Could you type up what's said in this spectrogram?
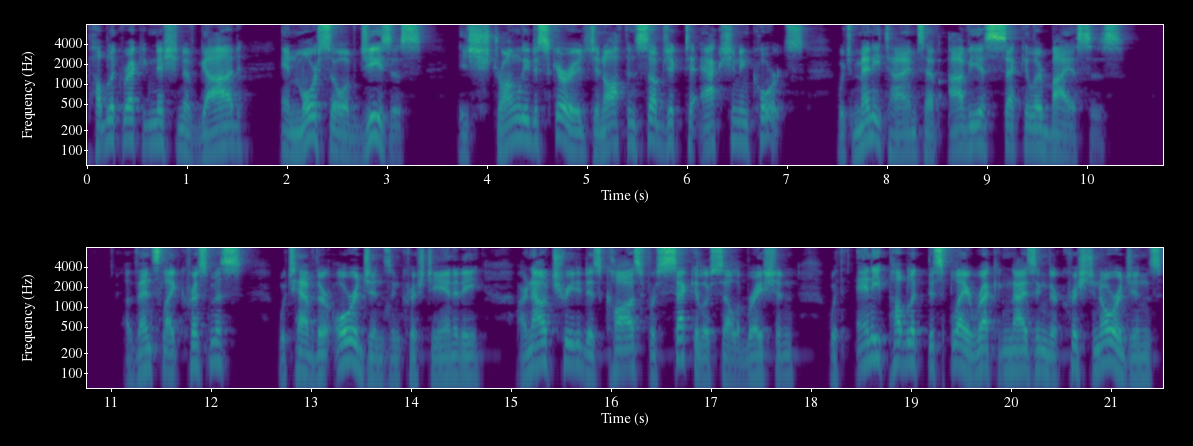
public recognition of God, and more so of Jesus, is strongly discouraged and often subject to action in courts, which many times have obvious secular biases. Events like Christmas, which have their origins in Christianity, are now treated as cause for secular celebration, with any public display recognizing their Christian origins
